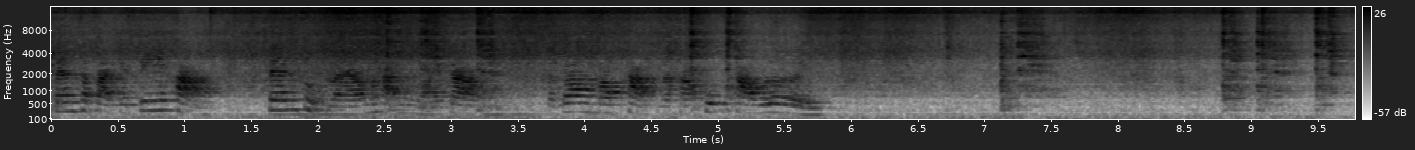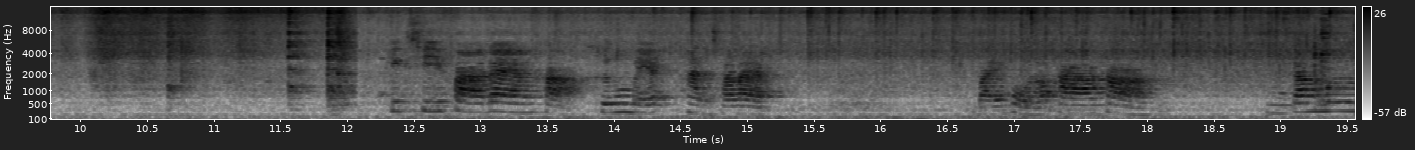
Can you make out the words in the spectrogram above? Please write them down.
เส้นสปา เกตตี้ค่ะ เส้นสุกแล้วนะคะ100 กรัม แล้วก็มาผัดนะคะคลุกเคล้าเลยพริกชี้ฟ้าแดงค่ะ ครึ่งเม็ดหั่นฉลบใบโหระพาค่ะมีกั้งมือ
